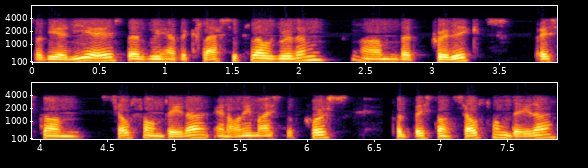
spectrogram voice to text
So the idea is that we have a classical algorithm um, that predicts based on cell phone data, anonymized of course, but based on cell phone data,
